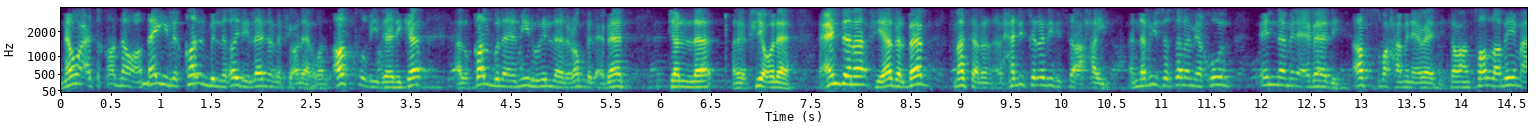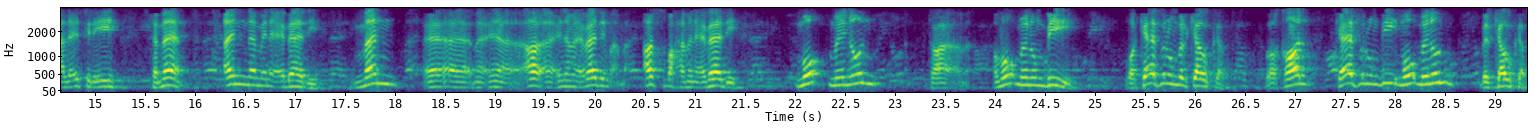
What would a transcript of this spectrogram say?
نوع اعتقاد نوع ميل قلب لغير الله جل في علاه. والأصل في ذلك القلب لا يميل إلا لرب العباد جل في علاه. عندنا في هذا الباب مثلا الحديث الذي في الصحيحين. النبي صلى الله عليه وسلم يقول إن من عبادي أصبح من عبادي. طبعا صلى بهم على إثر إيه؟ سماء أن من عبادي من آه، آه، إن من عبادي أصبح من عبادي. مؤمن مؤمن بي. وكافر بالكوكب. وقال كافر بي مؤمن بالكوكب.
